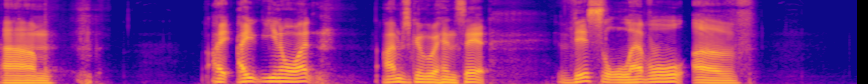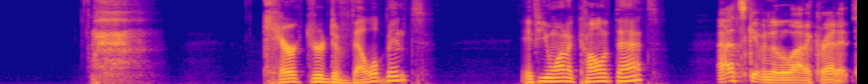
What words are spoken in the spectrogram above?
Um, I I you know what? I'm just gonna go ahead and say it. This level of character development, if you want to call it that, that's giving it a lot of credit.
